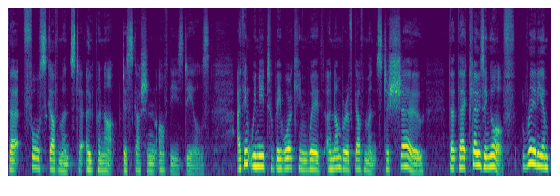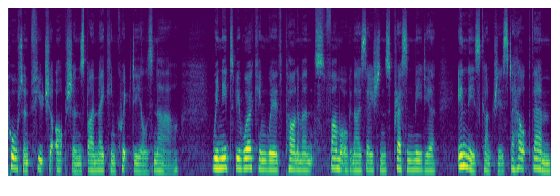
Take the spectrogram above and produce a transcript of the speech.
that force governments to open up discussion of these deals. I think we need to be working with a number of governments to show that they're closing off really important future options by making quick deals now. We need to be working with parliaments, farmer organisations, press and media in these countries to help them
